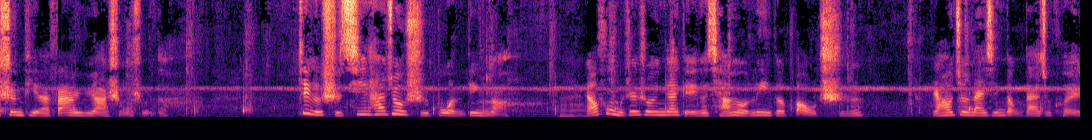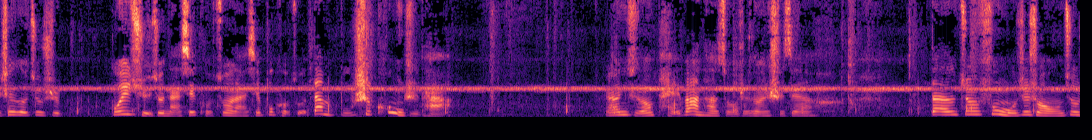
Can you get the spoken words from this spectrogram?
身体的发育啊，什么什么的，这个时期他就是不稳定的。然后父母这时候应该给一个强有力的抱持，然后就耐心等待就可以。这个就是规矩，就哪些可做，哪些不可做，但不是控制他。然后你只能陪伴他走这段时间。但就是父母这种，就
